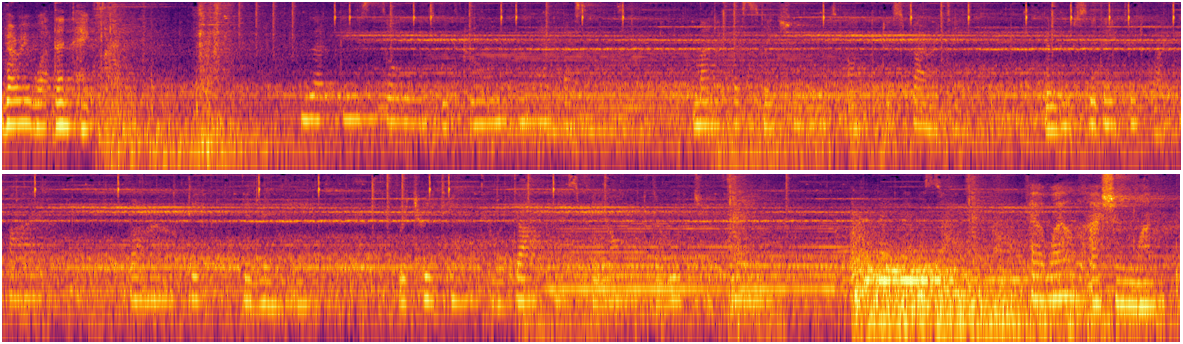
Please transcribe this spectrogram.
very well. Then take. them. Let these souls withdrawn from their vessels, manifestations of disparity, elucidated by fire, burrow deep within you, retreating to a darkness beyond the reach of flame. Farewell, Ashen One.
